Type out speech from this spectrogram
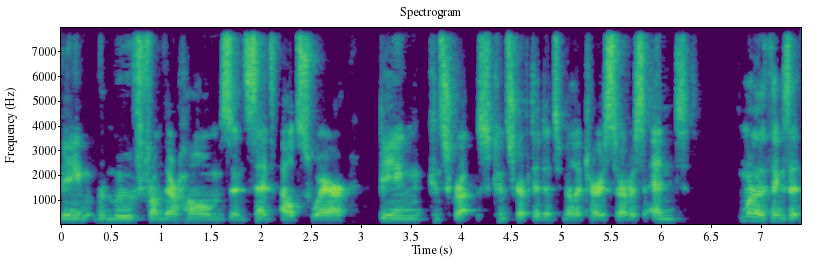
being removed from their homes and sent elsewhere, being conscri- conscripted into military service, and one of the things that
